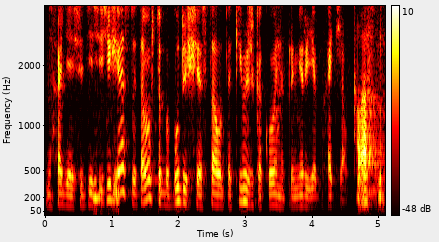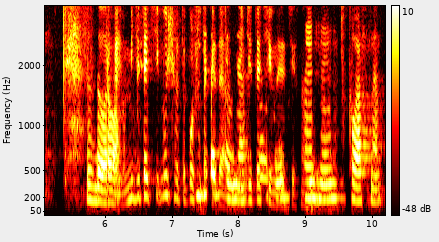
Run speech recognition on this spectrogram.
находясь здесь и сейчас, для того, чтобы будущее стало таким же, какое, например, я бы хотел. Классно. Здорово. Такая медитатив... В общем, это больше такая, да, медитативная технология. Угу. Классно.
